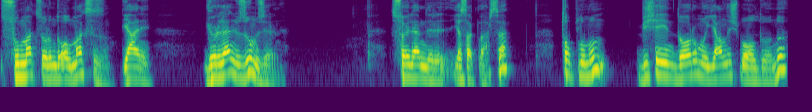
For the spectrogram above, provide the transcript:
sunmak zorunda olmaksızın yani görülen lüzum üzerine söylemleri yasaklarsa toplumun bir şeyin doğru mu yanlış mı olduğunu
